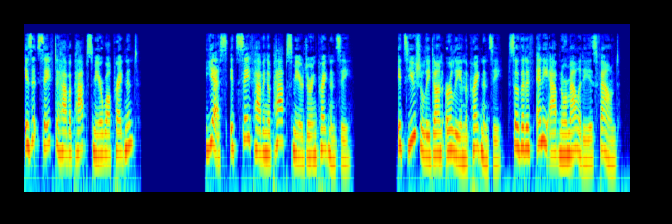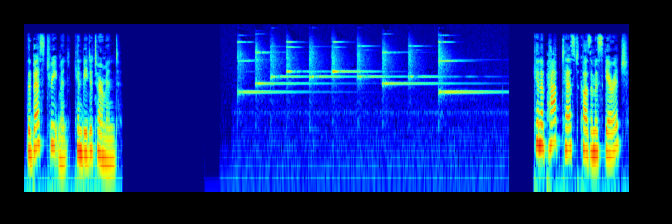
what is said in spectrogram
Is it safe to have a pap smear while pregnant? Yes, it's safe having a pap smear during pregnancy. It's usually done early in the pregnancy so that if any abnormality is found, the best treatment can be determined. Can a pap test cause a miscarriage?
